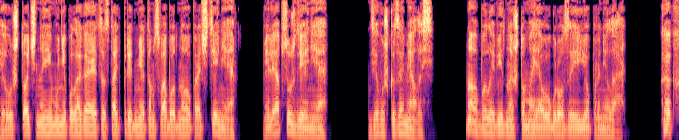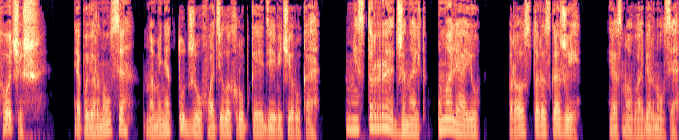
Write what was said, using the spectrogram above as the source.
и уж точно ему не полагается стать предметом свободного прочтения или обсуждения». Девушка замялась, но было видно, что моя угроза ее проняла. «Как хочешь, я повернулся, но меня тут же ухватила хрупкая девичья рука. «Мистер Реджинальд, умоляю». «Просто расскажи». Я снова обернулся.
